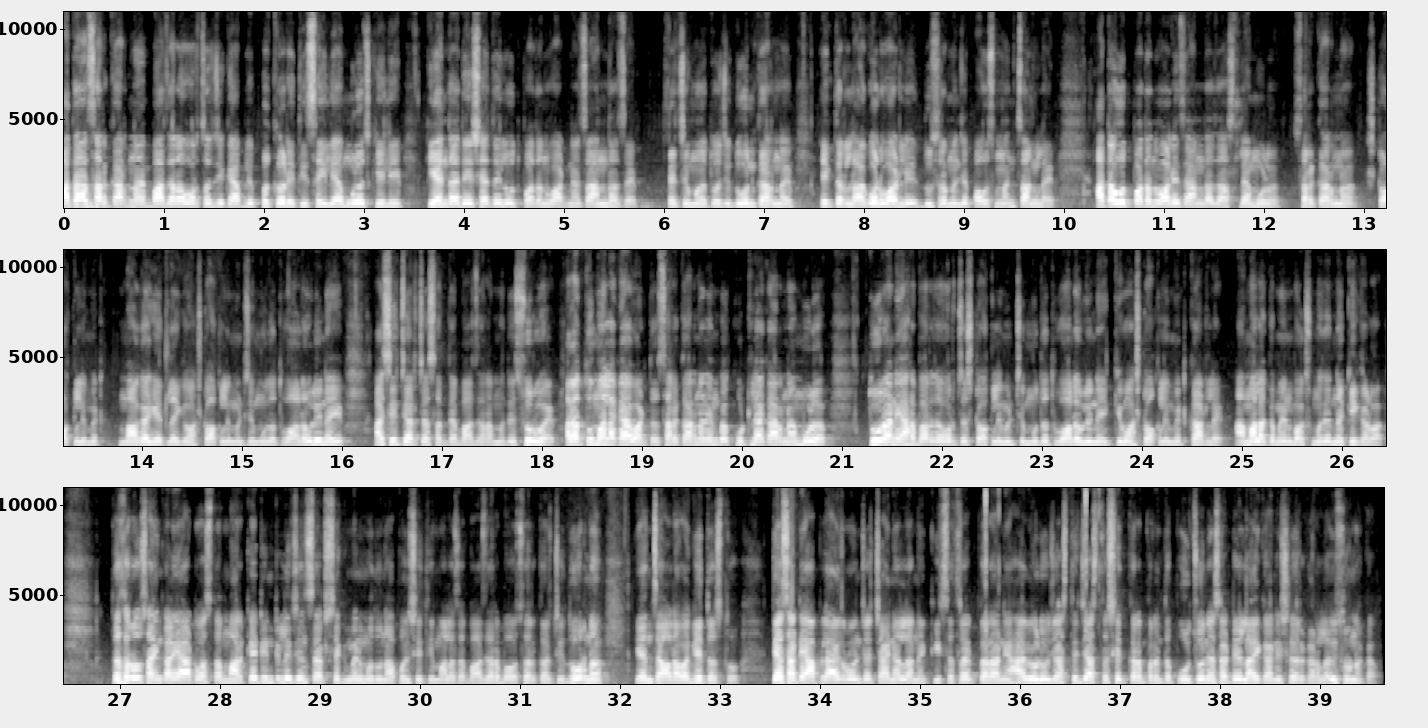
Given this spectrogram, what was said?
आता सरकारनं बाजारावरचं जी काही आपली पकड आहे ती सैल यामुळेच केली की यंदा देशातील उत्पादन वाढण्याचा अंदाज आहे. त्याची महत्त्वाची दोन कारणं आहे एकतर लागवड वाढली दुसरं म्हणजे पाऊसमान चांगलं आहे. आता उत्पादन वाढीचा अंदाज असल्यामुळं सरकारनं स्टॉक लिमिट मागं घेतलं किंवा स्टॉक लिमिटची मुदत वाढवली नाही अशी चर्चा सध्या बाजारामध्ये सुरू आहे. आता तुम्हाला काय वाटतं? सरकारनं नेमकं कुठल्या कारणामुळं तूर आणि हरभऱ्यावरचे स्टॉक लिमिटची मुदत वाढवली नाही किंवा स्टॉक लिमिट काढलं आहे आम्हाला कमेंट बॉक्समध्ये नक्की कळवा. तसं रोज सायंकाळी आठ वाजता मार्केट इंटेलिजन्स या सेगमेंटमधून आपण शेतीमालाचा बाजारभाव सरकारची धोरणं यांचा आढावा घेत असतो. त्यासाठी आपल्या ॲग्रोनच्या चॅनलला नक्की सबस्क्राईब करा आणि हा व्हिडिओ जास्तीत जास्त शेतकऱ्यांपर्यंत पोहोचवण्यासाठी लाईक आणि शेअर करायला विसरू नका.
